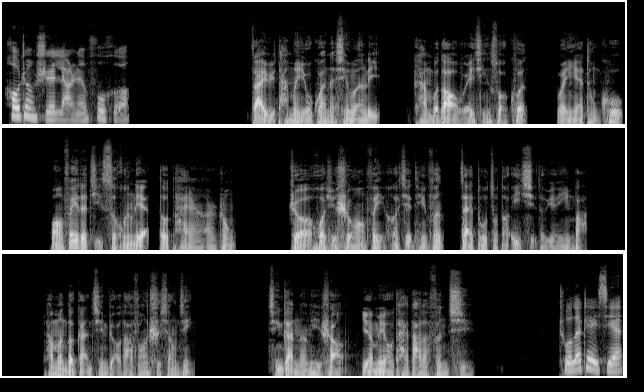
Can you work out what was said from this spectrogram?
后，证实两人复合。在与他们有关的新闻里，看不到为情所困、闻言痛哭。王菲的几次婚恋都泰然而终，这或许是王菲和谢霆锋再度走到一起的原因吧。他们的感情表达方式相近，情感能力上也没有太大的分歧。除了这些，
